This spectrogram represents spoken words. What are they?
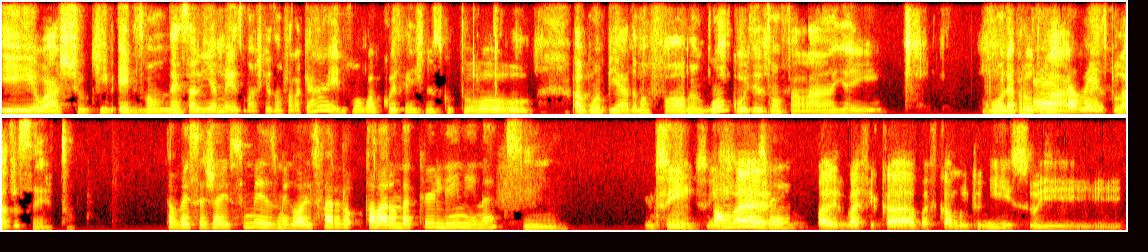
E eu acho que eles vão nessa linha mesmo. Acho que eles vão falar que ah, ele falou alguma coisa que a gente não escutou, alguma piada, uma forma, alguma coisa. Eles vão falar e aí vão olhar para outro É, lado, talvez. menos pro lado certo. Talvez seja isso mesmo, igual eles falaram, falaram da Kerline, né? Sim. Sim, sim. Bom, vamos É, ver. vai, vai ficar, vai ficar muito nisso e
